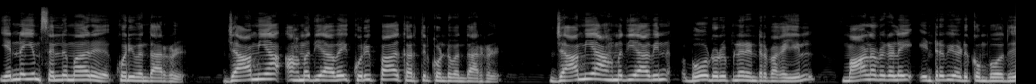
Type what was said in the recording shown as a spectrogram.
என்னையும் செல்லுமாறு கூறி வந்தார்கள். ஜாமியா அஹ்மதியாவை குறிப்பாக கருத்தில் கொண்டு வந்தார்கள். ஜாமியா அஹமதியாவின் போர்டு உறுப்பினர் என்ற வகையில் மாணவர்களை இன்டர்வியூ எடுக்கும்போது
